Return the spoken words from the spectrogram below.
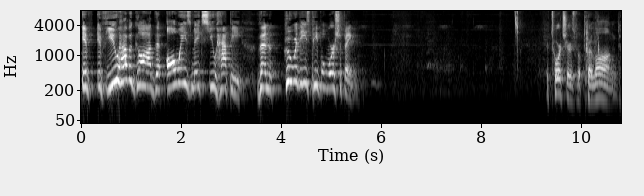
if, if you have a God that always makes you happy, then who were these people worshiping? Their tortures were prolonged.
